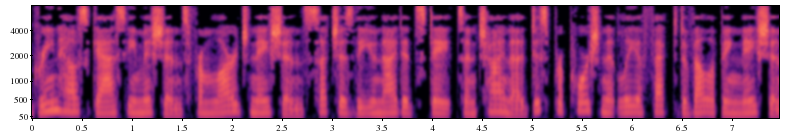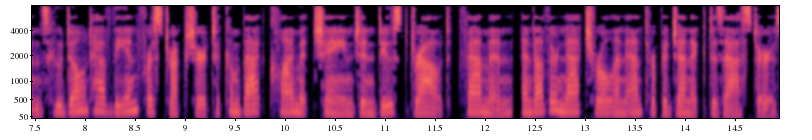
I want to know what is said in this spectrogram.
greenhouse gas emissions from large nations such as the United States and China disproportionately affect developing nations who don't have the infrastructure to combat climate change-induced drought, famine, and other natural and anthropogenic disasters.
